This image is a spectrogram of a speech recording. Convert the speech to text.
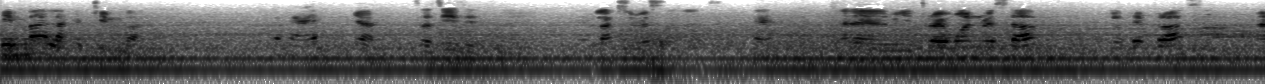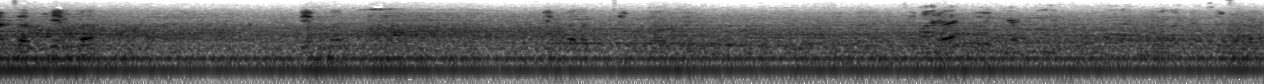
Pimba like a chimba. Okay. Yeah, so it's easy. Relax your wrist like this. Okay. And then when you throw one wrist up, do hip thrust. That's a Pimba. Pimba. Pimba like a chimba. Why do I feel like you're doing it?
